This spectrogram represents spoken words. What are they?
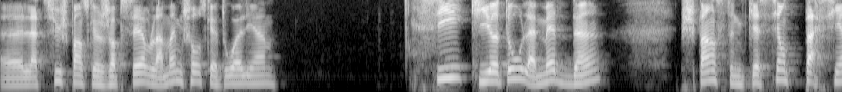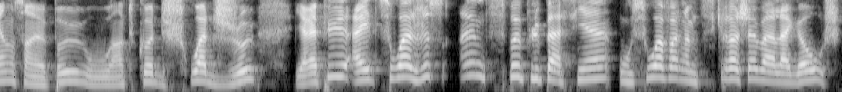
Euh, là-dessus, je pense que j'observe la même chose que toi, Liam. Si Kyoto la met dedans, je pense que c'est une question de patience un peu, ou en tout cas de choix de jeu. Il aurait pu être soit juste un petit peu plus patient, ou soit faire un petit crochet vers la gauche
